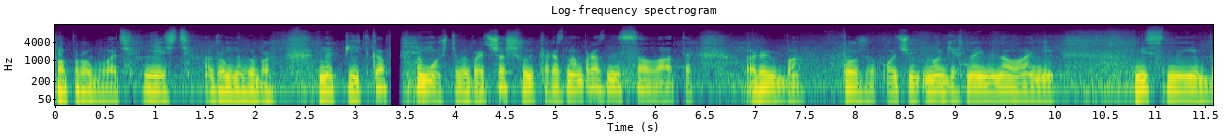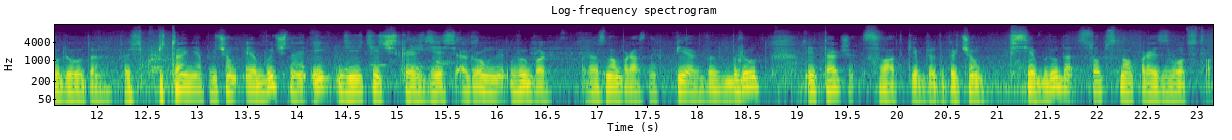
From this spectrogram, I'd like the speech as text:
попробовать. Есть огромный выбор напитков. Вы можете выбрать шашлык, разнообразные салаты, рыба, тоже очень многих наименований, мясные блюда, то есть питание, причем и обычное, и диетическое. Здесь огромный выбор разнообразных первых блюд и также сладкие блюда, причем все блюда собственного производства.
